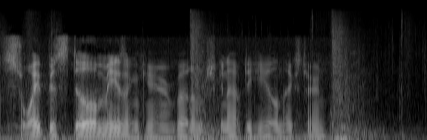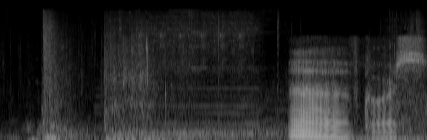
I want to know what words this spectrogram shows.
Swipe is still amazing here, but I'm just gonna have to heal next turn. Ah, of course.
